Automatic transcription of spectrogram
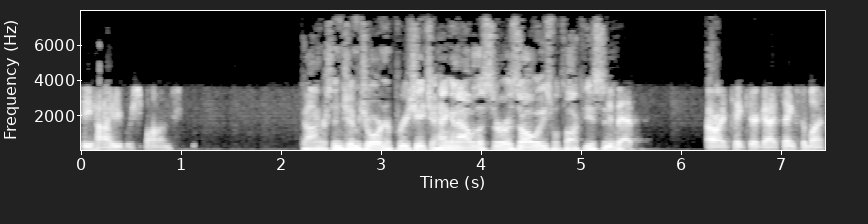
see how he responds. Congressman Jim Jordan, appreciate you hanging out with us, sir. As always, we'll talk to you soon. You bet. All right. Take care, guys. Thanks so much.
